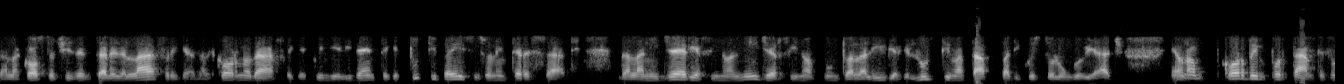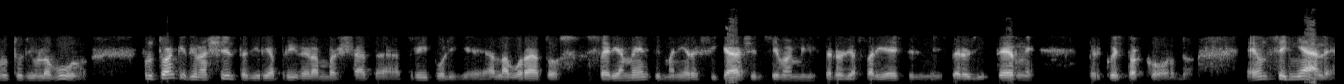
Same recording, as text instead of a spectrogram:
dalla costa occidentale dell'Africa, dal Corno d'Africa, e quindi è evidente che tutti i paesi sono interessati, dalla Nigeria fino al Niger, fino appunto alla Libia, che è l'ultima tappa di questo lungo viaggio. È un accordo importante, frutto di un lavoro, frutto anche di una scelta di riaprire l'ambasciata a Tripoli che ha lavorato seriamente in maniera efficace insieme al Ministero degli Affari Esteri, al Ministero degli Interni per questo accordo. È un segnale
